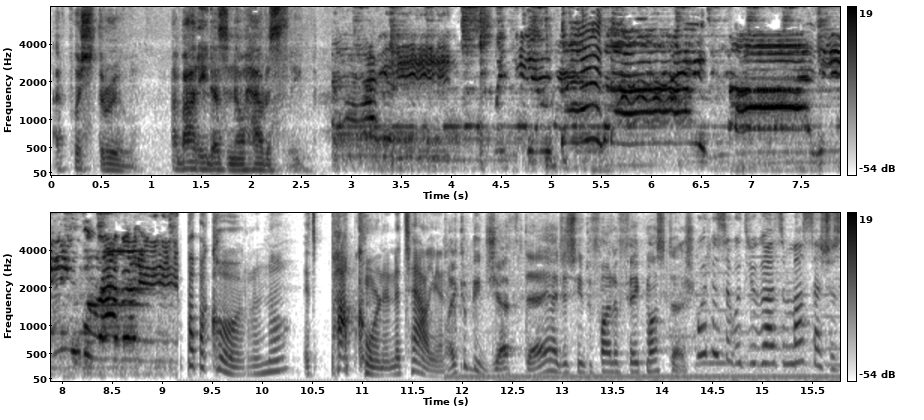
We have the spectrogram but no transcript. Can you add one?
I've pushed through. My body doesn't know how to sleep. Popcorn, It's popcorn in Italian. I could be Jeff Day. I just need to find a fake mustache. What is it with you guys and mustaches?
